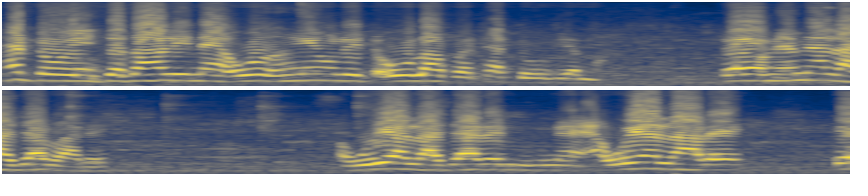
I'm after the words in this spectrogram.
ထပ်တိုးရင်စသားလေးနဲ့အိုးဟင်းလေးတိုးလောက်ပဲထပ်တိုးပြမှာတော်တော်များများလာကြပါတယ်အဝေးကလာကြတဲ့လူနဲ့အဝေးကလာတဲ့ကဲ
